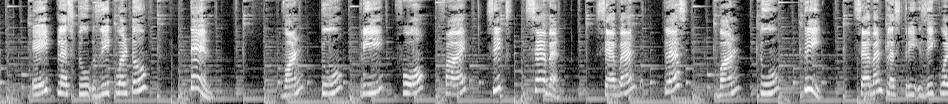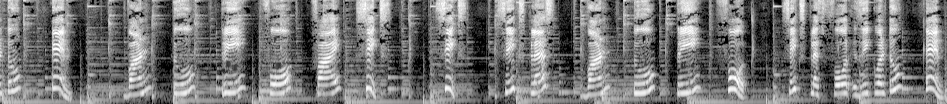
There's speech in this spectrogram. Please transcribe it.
8 plus 2 is equal to 10. 1, 2, 3, 4, 5, 6, 7. 7 plus 1, 2, 3. 7 plus 3 is equal to 10. 1, 2, 3, 4, 5, 6. 6. 6 plus 1, 2, 3, 4. 6 plus 4 is equal to 10.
